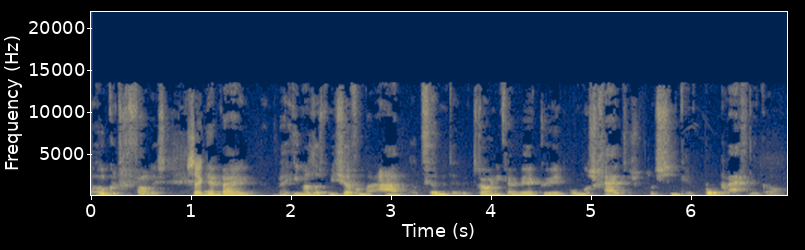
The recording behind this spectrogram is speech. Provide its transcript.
ook het geval is. Zeker. En bij, bij iemand als Michel van der A, die ook veel met elektronica werkt, kun je het onderscheid tussen klassiek en pop eigenlijk al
